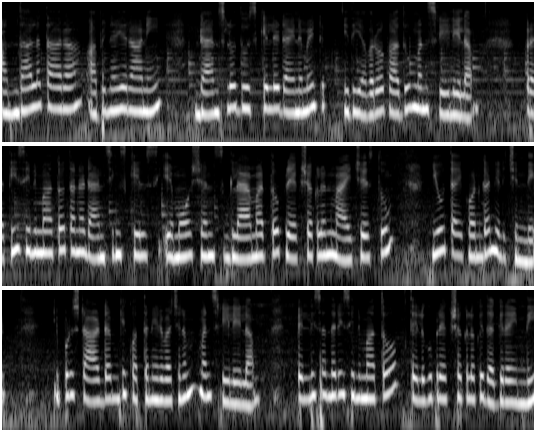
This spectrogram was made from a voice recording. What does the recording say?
అందాల తార అభినయ రాణి డ్యాన్స్లో దూసుకెళ్ళే డైనమేట్ ఇది ఎవరో కాదు మన శ్రీలీల. ప్రతి సినిమాతో తన డాన్సింగ్ స్కిల్స్ ఎమోషన్స్ గ్లామర్తో ప్రేక్షకులను మాయ చేస్తూ యూత్ ఐకాన్గా నిలిచింది. ఇప్పుడు స్టార్డమ్కి కొత్త నిర్వచనం మన శ్రీలీల. పెళ్ళి సందడి సినిమాతో తెలుగు ప్రేక్షకులకు దగ్గరైంది.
